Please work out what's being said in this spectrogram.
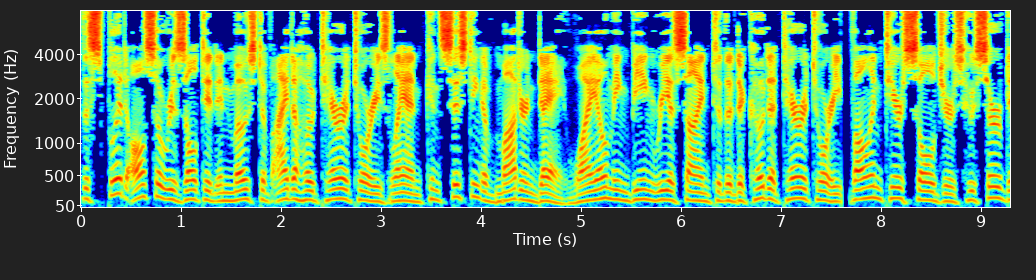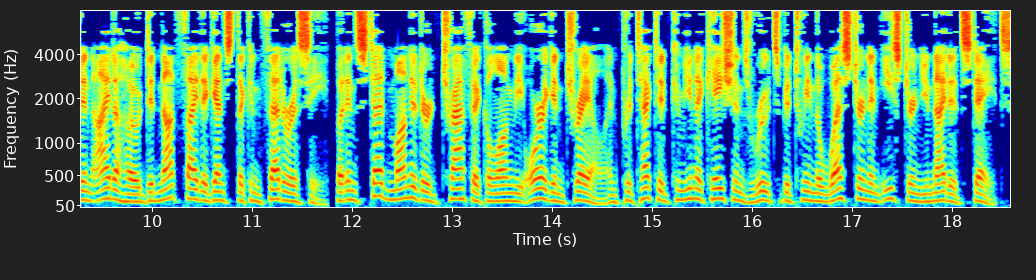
The split also resulted in most of Idaho Territory's land consisting of modern-day Wyoming being reassigned to the Dakota Territory. Volunteer soldiers who served in Idaho did not fight against the Confederacy, but instead monitored traffic along the Oregon Trail and protected communications routes between the western and eastern United States.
